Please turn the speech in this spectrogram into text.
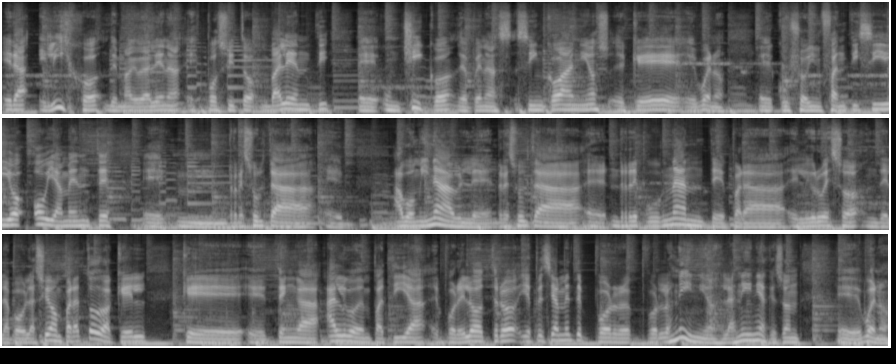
era el hijo de Magdalena Espósito Valenti, un chico de apenas 5 años que, bueno, cuyo infanticidio obviamente mm, resulta abominable, resulta eh, repugnante para el grueso de la población, para todo aquel que eh, tenga algo de empatía eh, por el otro y especialmente por, por los niños, las niñas que son, bueno,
